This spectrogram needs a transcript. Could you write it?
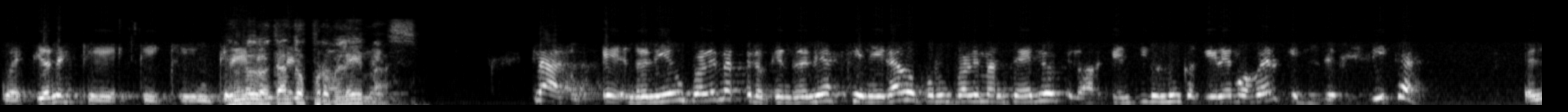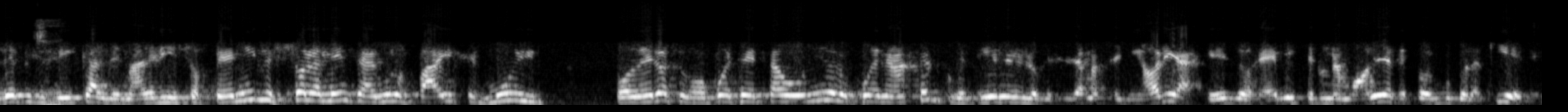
cuestiones que... que, que uno de los tantos problemas. Claro, eh, en realidad es un problema, pero que en realidad es generado por un problema anterior que los argentinos nunca queremos ver, que es el déficit el déficit fiscal de manera insostenible, solamente algunos países muy poderosos como puede ser Estados Unidos lo pueden hacer porque tienen lo que se llama señorías, que ellos emiten una moneda que todo el mundo la quiere.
